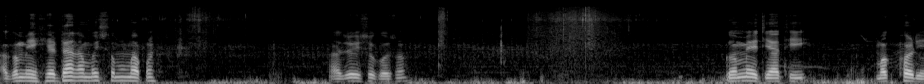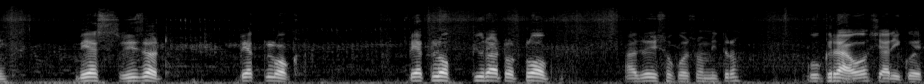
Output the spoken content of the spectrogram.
આ ગમે હેઢાના મોસમમાં પણ આ જોઈ શકો છો. ગમે ત્યાંથી મગફળી બેસ્ટ રિઝલ્ટ પેકલોક પેકલોક પ્યુરાટો ટોપ આ જોઈ શકો છો મિત્રો. ઘૂઘરા હો, સારી કોઈ.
